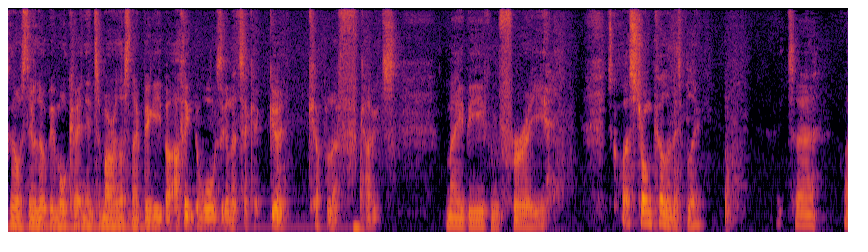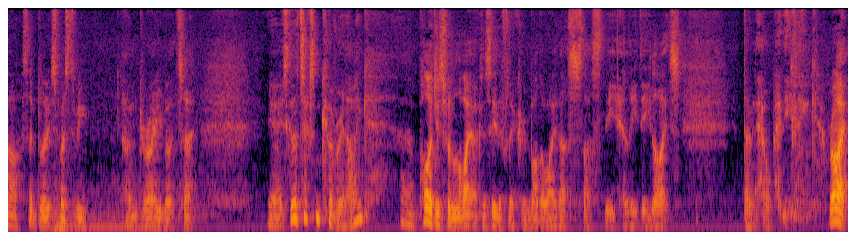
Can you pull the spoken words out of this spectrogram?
Can always do a little bit more cutting in tomorrow, that's no biggie, but I think the walls are going to take a good couple of coats, maybe even three. It's quite a strong colour, this blue. It's, uh, oh, I said blue, it's supposed to be um, grey, but uh, yeah, it's going to take some covering, I think. Uh, apologies for the light, I can see the flickering by the way, that's, that's the LED lights. Don't help anything. Right,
